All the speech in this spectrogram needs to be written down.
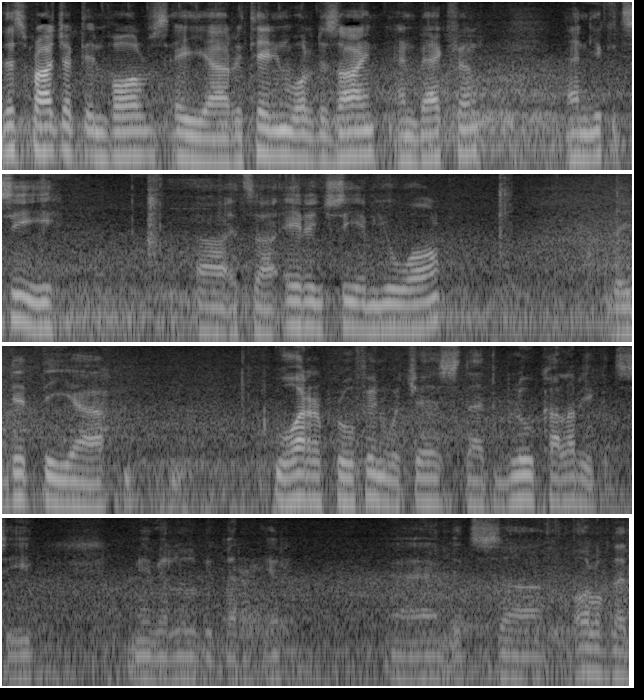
This project involves a uh, retaining wall design and backfill and you could see uh, it's a 8 inch CMU wall. They did the uh, waterproofing which is that blue color you could see maybe a little bit better here. And it's uh, all of that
